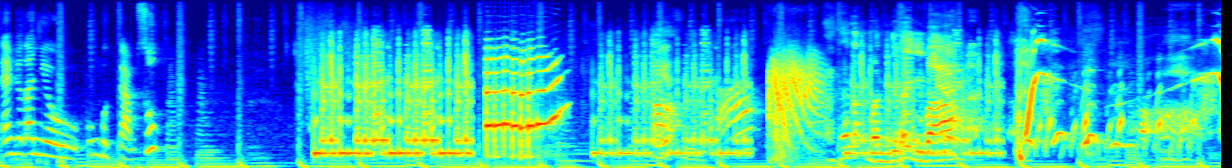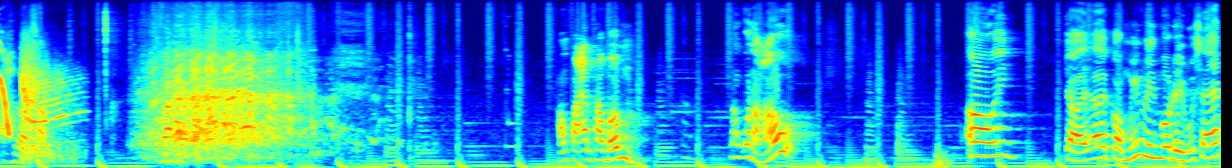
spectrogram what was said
Đem cho ta nhiều cung bậc cảm xúc đó thế lắc mình như thế gì ba. Rồi xong không phải anh pha bum nó không có nổ. Ôi trời ơi còn miếng liên body buổi sáng.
